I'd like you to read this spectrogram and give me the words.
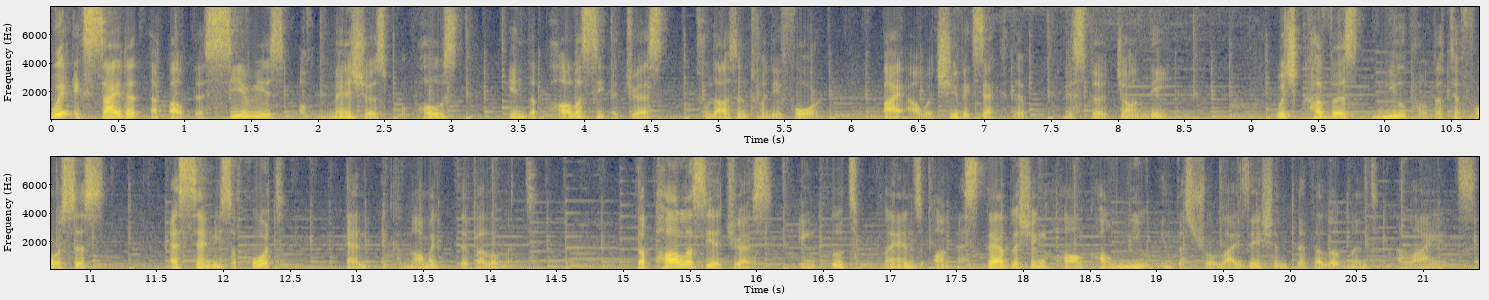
We're excited about the series of measures proposed in the Policy Address 2024 by our Chief Executive, Mr. John Lee, which covers new productive forces, SME support, and economic development. The policy address includes plans on establishing Hong Kong New Industrialization Development Alliance,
